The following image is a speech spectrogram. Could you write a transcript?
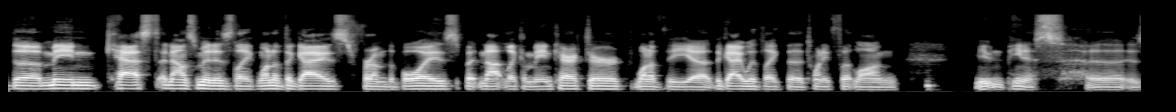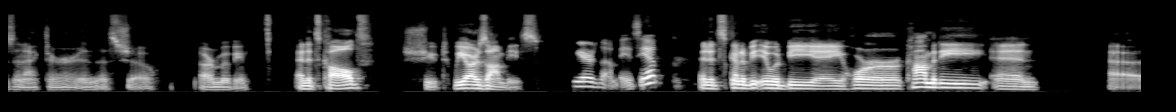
the main cast announcement is like one of the guys from The Boys, but not like a main character. One of the uh, the guy with like the twenty foot long Mutant Penis uh, is an actor in this show or movie, and it's called shoot, We Are Zombies. We Are Zombies. Yep. And it's gonna be it would be a horror comedy, and uh,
